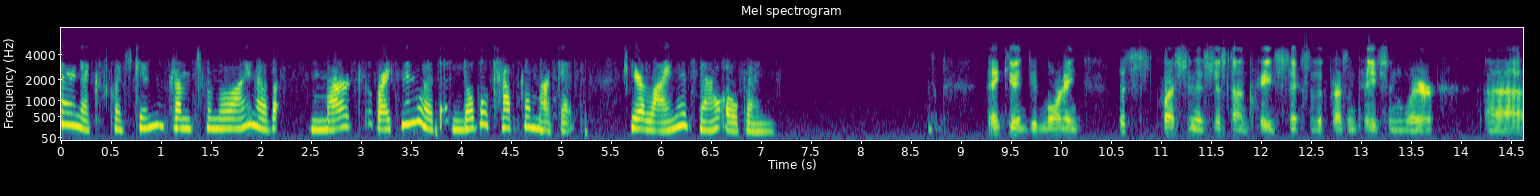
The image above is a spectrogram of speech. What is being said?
Our next question comes from the line of Mark Reichman with Noble Capital Markets. Your line is now open. Thank you, and good morning. This question is just on page six of the presentation where uh,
